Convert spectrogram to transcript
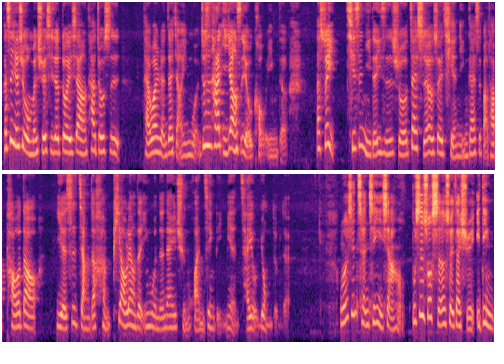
可是也许我们学习的对象他就是台湾人在讲英文，就是他一样是有口音的。那所以，其实你的意思是说，在十二岁前，你应该是把它抛到。也是讲的很漂亮的英文的那一群环境里面才有用，对不对？我要先澄清一下哈，不是说十二岁再学一定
